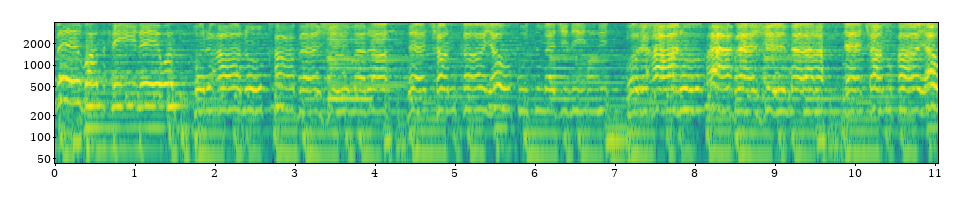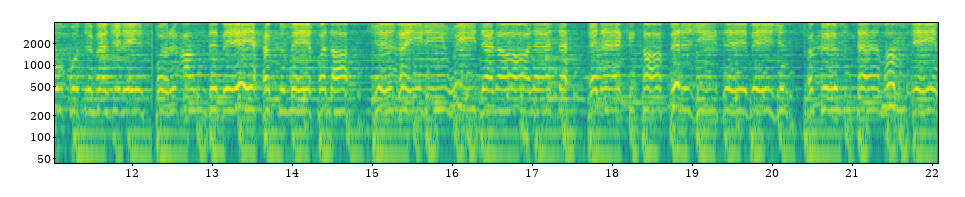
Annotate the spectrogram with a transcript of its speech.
بوان حيل وان. قرآن وكعبة جمرا نشان كايا وفوت مجلسي قرآن وكعبة جمرا نشان كايا وفوت مجلس. قرآن دبي حكم خدا جي غير وی دلالته هناك كافر جيد بيجن حكم تمام اي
